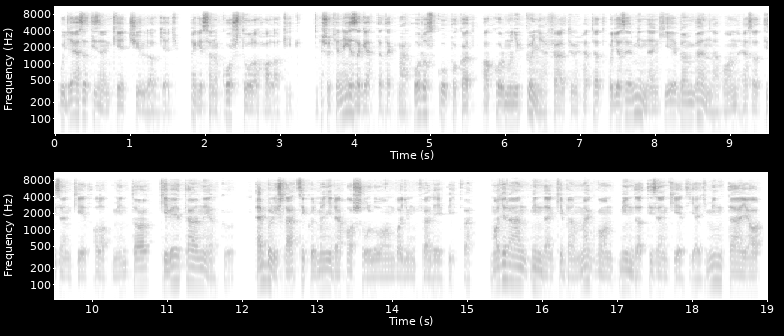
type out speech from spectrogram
ugye ez a 12 csillagjegy, egészen a kostól a halakig. És hogyha nézegettetek már horoszkópokat, akkor mondjuk könnyen feltűnhetett, hogy azért mindenkiében benne van ez a 12 alapminta kivétel nélkül. Ebből is látszik, hogy mennyire hasonlóan vagyunk felépítve. Magyarán mindenkiben megvan mind a 12 jegy mintája,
